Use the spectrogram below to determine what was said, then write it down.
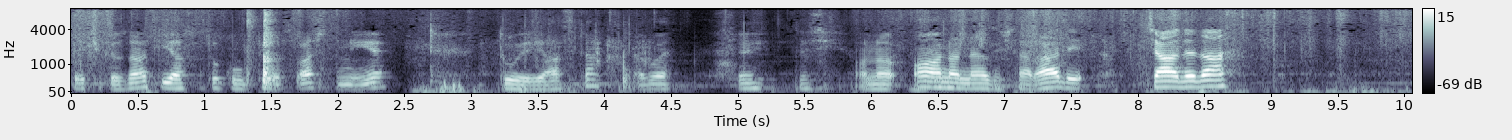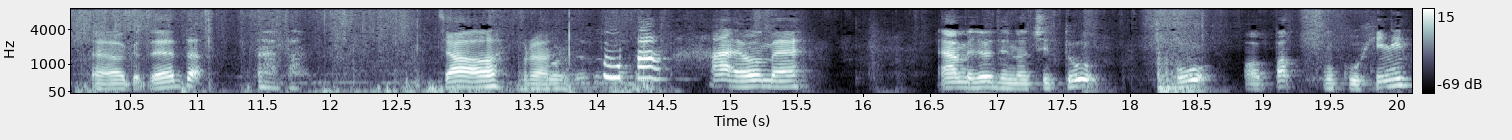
ko će ga znati, ja sam to kupio, svašta nije. Tu je jaska, evo je. Ej? Ona, ona ne zna šta radi. Ćao deda. Evo ga deda. Apa. Ćao. Bra. A, evo me. Evo me ljudi, znači tu, u, opa, u kuhinji.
